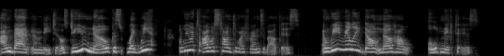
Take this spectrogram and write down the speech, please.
I'm bad in details. Do you know? Because like we we were t- I was talking to my friends about this, and we really don't know how old Nicte is.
